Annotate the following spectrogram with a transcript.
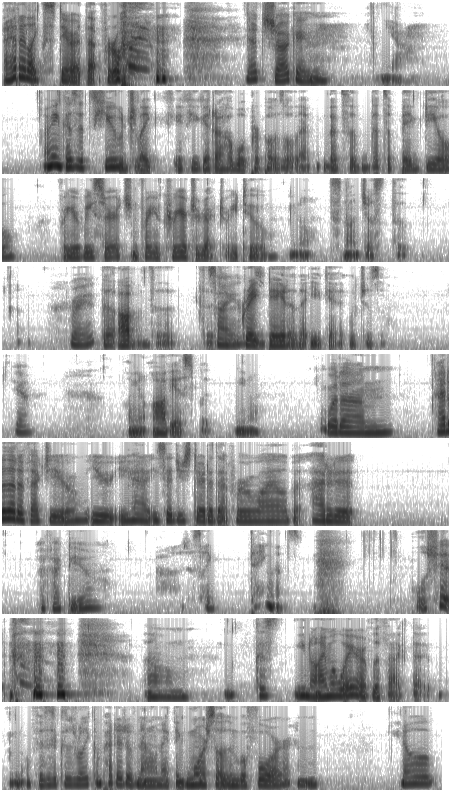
I had to like stare at that for a while. That's shocking. yeah, I mean, because it's huge. Like if you get a Hubble proposal, that that's a that's a big deal for your research and for your career trajectory too. You know, it's not just the Right. the the, the Science. great data that you get, which is Yeah. you know obvious, but you know What um how did that affect you? You you had you said you stared at that for a while, but how did it affect you? just like dang that's bullshit um because you know i'm aware of the fact that you know physics is really competitive now and i think more so than before and you know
